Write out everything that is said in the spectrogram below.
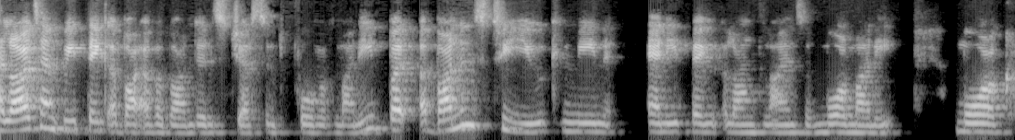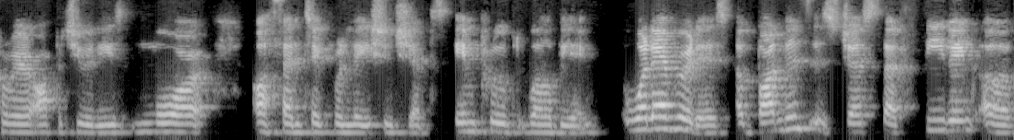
a lot of times we think about of abundance just in form of money, but abundance to you can mean anything along the lines of more money, more career opportunities, more authentic relationships, improved well-being. Whatever it is, abundance is just that feeling of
